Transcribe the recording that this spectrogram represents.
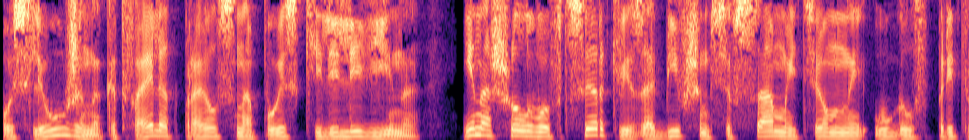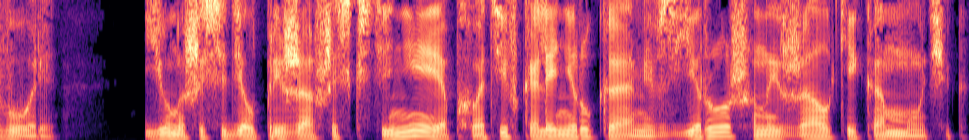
После ужина Катфаэль отправился на поиски Лилевина и нашел его в церкви, забившемся в самый темный угол в притворе. Юноша сидел, прижавшись к стене и обхватив колени руками, взъерошенный жалкий комочек.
